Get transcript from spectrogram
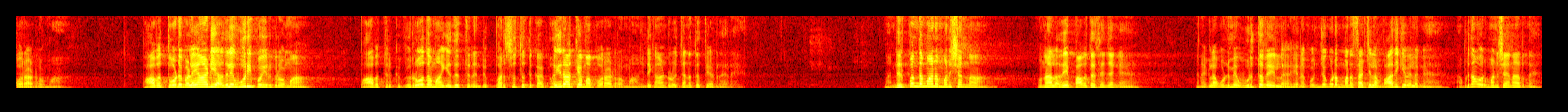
போராடுறோமா? பாவத்தோடு விளையாடி அதிலே ஊறி போயிருக்கிறோமா? பாவத்திற்கு விரோதமாக எதிர்த்து நின்று பரிசுத்தத்துக்காக வைராக்கியமாக போராடுறோமா? இன்றைக்கு ஆண்டு ஒரு ஜனத்தை தேடுறாரு. நான் நிர்பந்தமான மனுஷன்தான். முன்னால் அதே பாவத்தை செஞ்சேங்க. எனக்கெல்லாம் ஒன்றுமே உறுத்தவே இல்லை. எனக்கு கொஞ்சம் கூட மனசாட்சியில் வாதிக்கவே இல்லைங்க. அப்படி தான் ஒரு மனுஷனாக இருந்தேன்.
